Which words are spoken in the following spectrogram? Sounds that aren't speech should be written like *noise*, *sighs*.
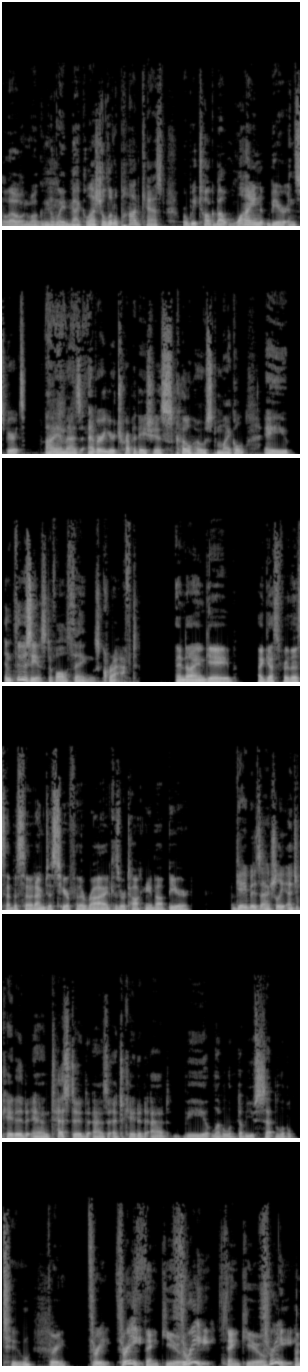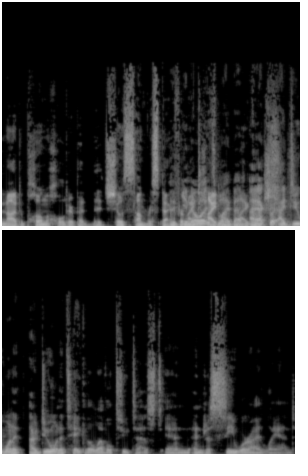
Hello and welcome to Laid Back Lush, a little podcast where we talk about wine, beer, and spirits. I am, as ever, your trepidatious co-host, Michael, a enthusiast of all things craft. And I am Gabe. I guess for this episode, I'm just here for the ride because we're talking about beer. Gabe is actually educated and tested as educated at the level of WSET level two. Three. Three. Three. Thank you. Three. Thank you. Three. I'm not a diploma holder, but it shows some respect for Uh, you my know what? title. It's my bad. Michael. I actually, I do want to, I do want to take the level two test and and just see where I land.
